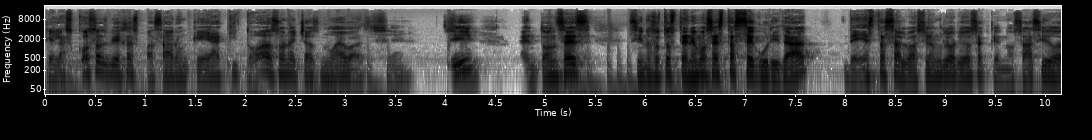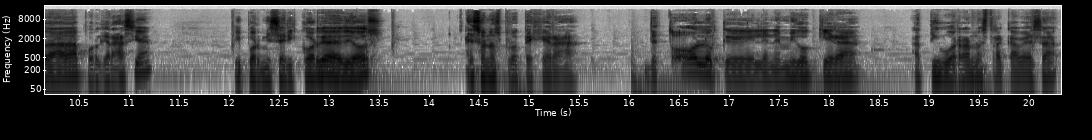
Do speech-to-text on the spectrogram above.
que las cosas viejas pasaron, que aquí todas son hechas nuevas. Sí. ¿Sí? Entonces, si nosotros tenemos esta seguridad, de esta salvación gloriosa que nos ha sido dada por gracia y por misericordia de Dios, eso nos protegerá de todo lo que el enemigo quiera atiborrar nuestra cabeza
